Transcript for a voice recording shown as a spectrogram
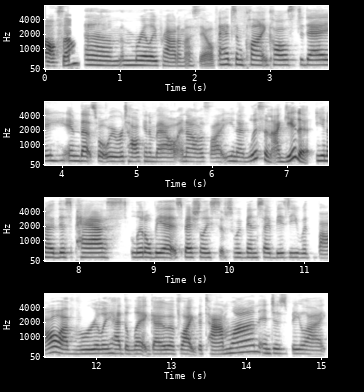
Awesome. Um, I'm really proud of myself. I had some client calls today, and that's what we were talking about. And I was like, you know, listen, I get it. You know, this past little bit, especially since we've been so busy with ball, I've really had to let go of like the timeline and just be like,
